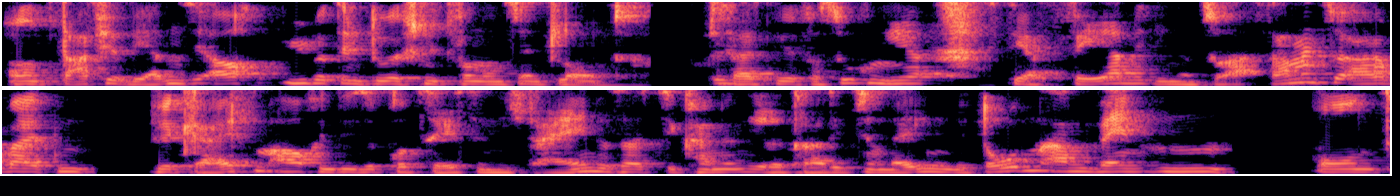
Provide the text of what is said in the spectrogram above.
Und dafür werden sie auch über dem Durchschnitt von uns entlohnt. Das heißt, wir versuchen hier sehr fair mit ihnen zusammenzuarbeiten wir greifen auch in diese Prozesse nicht ein. Das heißt, sie können ihre traditionellen Methoden anwenden und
